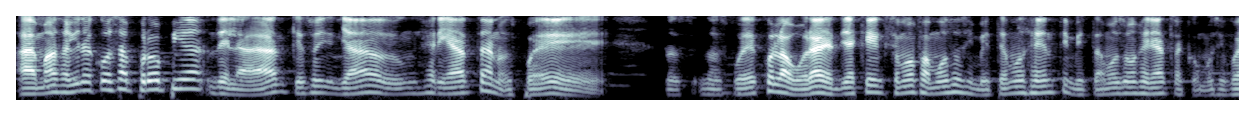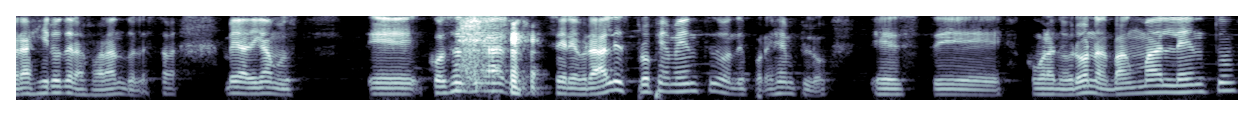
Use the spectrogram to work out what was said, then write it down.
Además hay una cosa propia de la edad, que eso ya un geriatra nos puede nos, puede colaborar. El día que somos famosos, invitemos gente, invitamos a un geriatra, como si fuera giros de la farándula. vea, digamos, eh, cosas cerebrales propiamente, donde, por ejemplo, este, como las neuronas van más lento,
